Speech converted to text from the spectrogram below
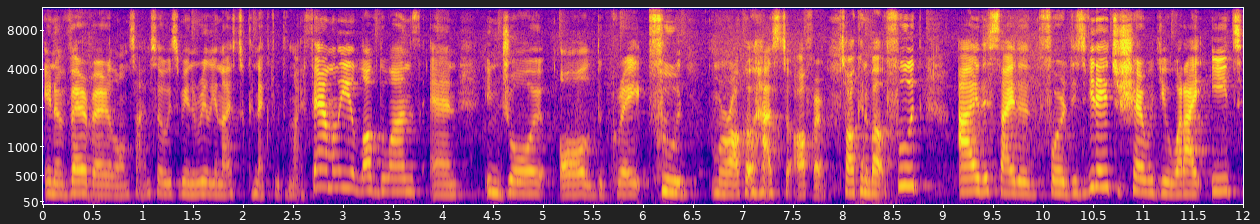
in a very, very long time. So it's been really nice to connect with my family, loved ones, and enjoy all the great food Morocco has to offer. Talking about food, I decided for this video to share with you what I eat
